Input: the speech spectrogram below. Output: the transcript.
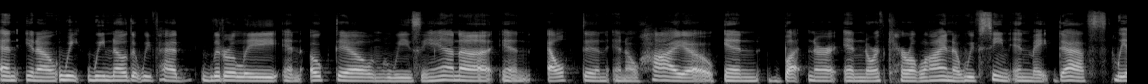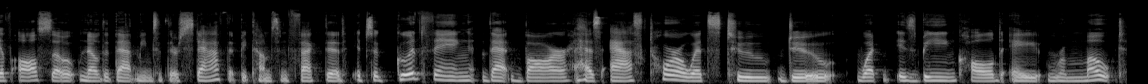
and, you know, we, we know that we've had literally in Oakdale, in Louisiana, in Elkton, in Ohio, in Butner, in North Carolina, we've seen inmate deaths. We have also know that that means that there's staff that becomes infected. It's a good thing that Barr has asked Horowitz to do what is being called a remote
